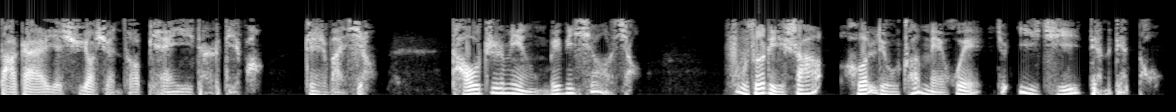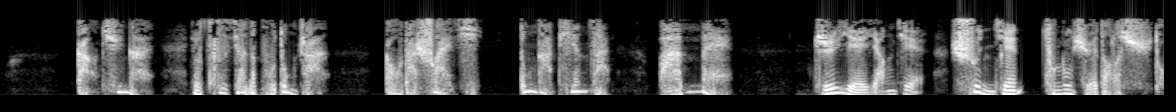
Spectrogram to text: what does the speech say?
大概也需要选择便宜一点的地方。真是万幸。陶之命微微笑了笑。负责李莎和柳川美惠就一起点了点头。港区南有自家的不动产，高大帅气，东大天才。完美，直野洋介瞬间从中学到了许多。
